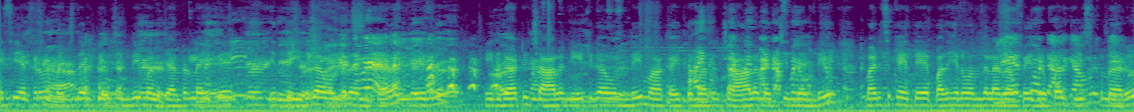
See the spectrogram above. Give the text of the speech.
ఏసీ ఎక్కడమే మంచిది అనిపించింది మన జనరల్ అయితే ఇంత ఇదిగా ఉండదంట నేను ఇది కాబట్టి చాలా నీట్గా ఉంది. మాకైతే మాత్రం చాలా నచ్చిందండి. మనిషికైతే పదిహేను వందల నలభై ఐదు రూపాయలు తీసుకున్నారు.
